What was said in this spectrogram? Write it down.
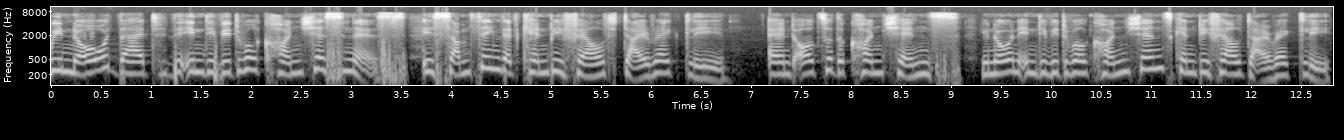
we know that the individual consciousness is something that can be felt directly and also the conscience you know an individual conscience can be felt directly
